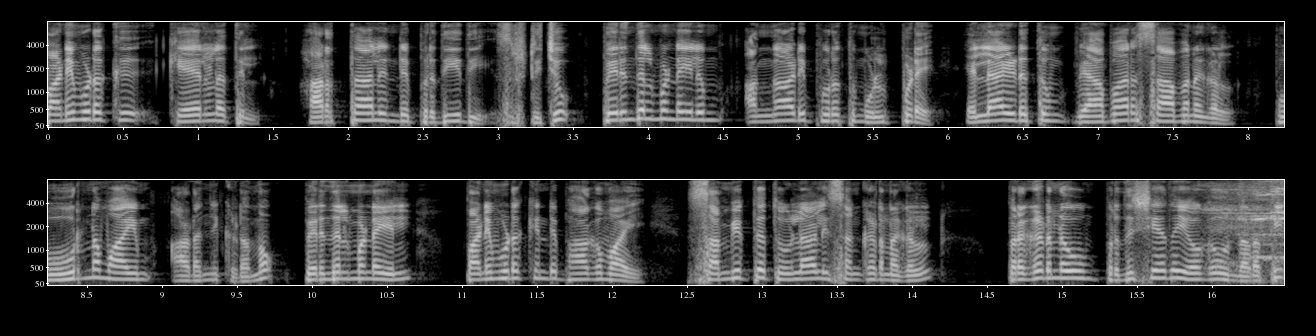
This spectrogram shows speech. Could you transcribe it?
പണിമുടക്ക് കേരളത്തിൽ ഹർത്താലിന്റെ പ്രതീതി സൃഷ്ടിച്ചു. പെരിന്തൽമണ്ണയിലും അങ്ങാടിപ്പുറത്തും ഉൾപ്പെടെ എല്ലായിടത്തും വ്യാപാര സ്ഥാപനങ്ങൾ പൂർണമായും അടഞ്ഞുകിടന്നു പെരിന്തൽമണ്ണയിൽ പണിമുടക്കിന്റെ ഭാഗമായി സംയുക്ത തൊഴിലാളി സംഘടനകൾ പ്രകടനവും പ്രതിഷേധ യോഗവും നടത്തി.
